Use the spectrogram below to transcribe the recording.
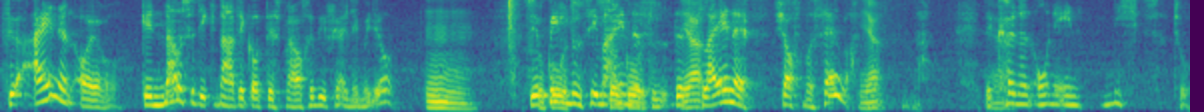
für einen Euro genauso die Gnade Gottes brauche wie für eine Million. Wir So bilden gut, uns immer so ein, das, das Ja. Kleine schaffen wir selber. Ja. Wir können ohne ihn nichts tun.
